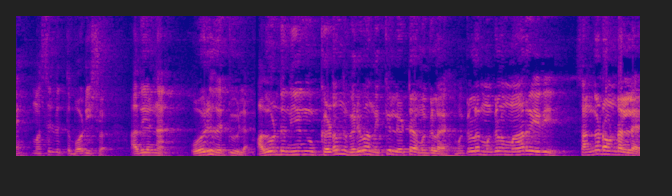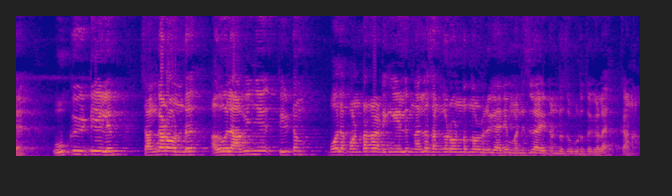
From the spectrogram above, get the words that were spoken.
ഏഹ് മസിൽ വിത്ത് ബോഡി ഷോ അത് തന്നെ. ഒരു തെറ്റുമില്ല. അതുകൊണ്ട് നീ അങ്ങ് കിടന്ന് വരുവാൻ നിൽക്കില്ല കേട്ടോ മക്കളെ. മക്കളെ മക്കളെ മാറിയേരി സങ്കടം ഉണ്ടല്ലേ? ഊക്ക് കിട്ടിയാലും സങ്കടമുണ്ട് അതുപോലെ അവിഞ്ഞ് തീട്ടം പോലെ പണ്ടറടങ്ങിയാലും നല്ല സങ്കടം ഉണ്ടെന്നുള്ളൊരു കാര്യം മനസ്സിലായിട്ടുണ്ട് സുഹൃത്തുക്കളെ. കാണാം.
